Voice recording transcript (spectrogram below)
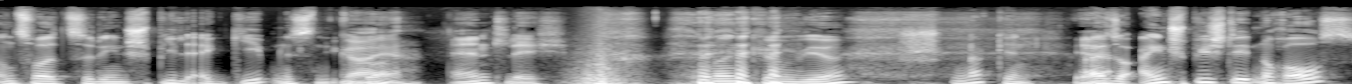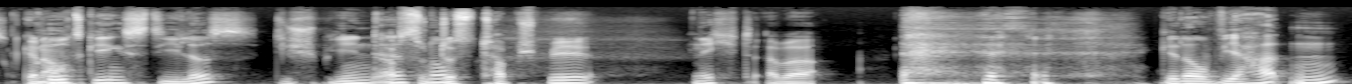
und zwar zu den Spielergebnissen über. Geil. Endlich. Und dann können wir schnacken. Ja. Also ein Spiel steht noch aus. Genau. Colts gegen Steelers. Die spielen erst noch. Absolutes Topspiel nicht, aber Genau, wir hatten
